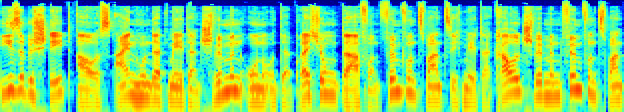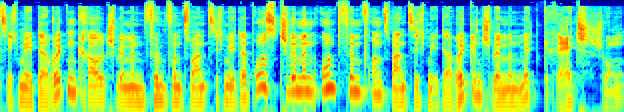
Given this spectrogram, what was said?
Diese besteht aus 100 Metern Schwimmen ohne Unterbrechung, davon 25 Meter Kraulschwimmen, 25 Meter Rückenkraulschwimmen, 25 Meter Brustschwimmen und 25 Meter Rückenschwimmen mit Grätschschwung.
